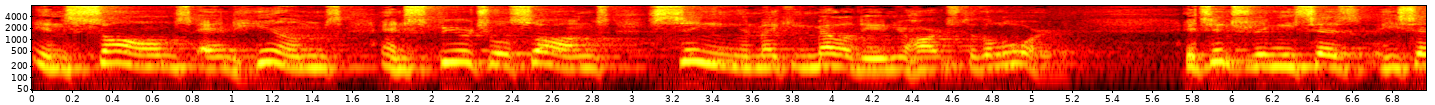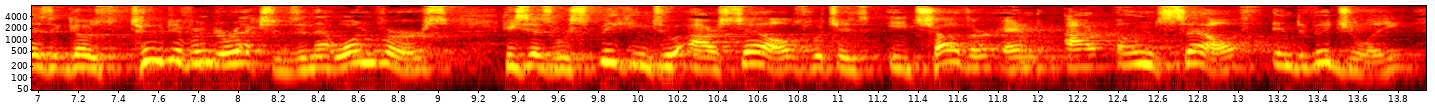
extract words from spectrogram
in psalms and hymns and spiritual songs, singing and making melody in your hearts to the Lord. It's interesting, he says, he says it goes two different directions. In that one verse, he says we're speaking to ourselves, which is each other and our own self individually.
